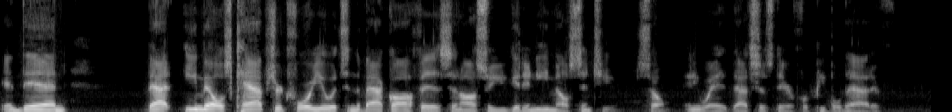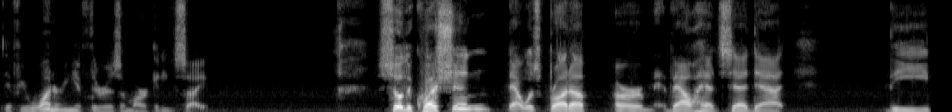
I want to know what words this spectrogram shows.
and then that email is captured for you. It's in the back office, and also you get an email sent to you. So anyway, that's just there for people that if if you're wondering if there is a marketing site. So the question that was brought up, or Val had said that the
